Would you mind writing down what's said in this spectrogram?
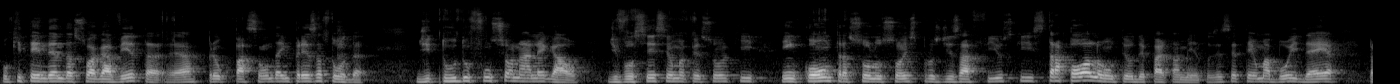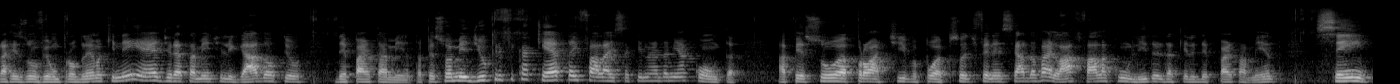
O que tem dentro da sua gaveta é a preocupação da empresa toda, de tudo funcionar legal, de você ser uma pessoa que encontra soluções para os desafios que extrapolam o teu departamento. Às vezes você tem uma boa ideia para resolver um problema que nem é diretamente ligado ao teu departamento. A pessoa medíocre fica quieta e fala: ah, Isso aqui não é da minha conta. A pessoa proativa, pô, a pessoa diferenciada vai lá, fala com o líder daquele departamento, sem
